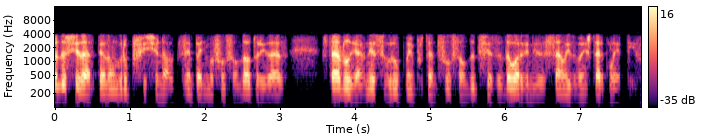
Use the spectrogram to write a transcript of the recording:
Quando a sociedade pede a um grupo profissional que desempenhe uma função de autoridade, está a delegar nesse grupo uma importante função de defesa da organização e do bem-estar coletivo.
